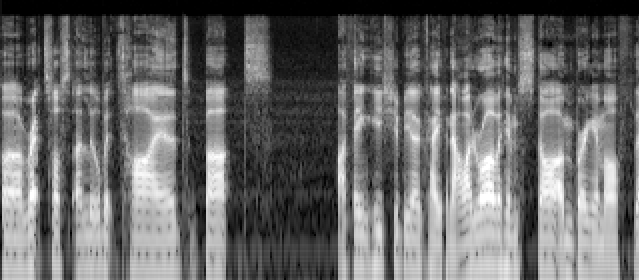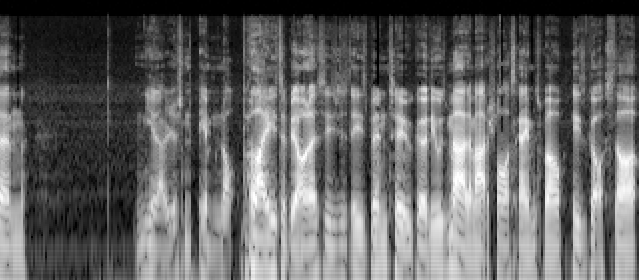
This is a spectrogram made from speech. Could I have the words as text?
Uh, Retsos a little bit tired, but I think he should be okay for now. I'd rather him start and bring him off than, you know, just him not play, to be honest. He's, just, he's been too good. He was mad at match last game as well. He's got to start.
